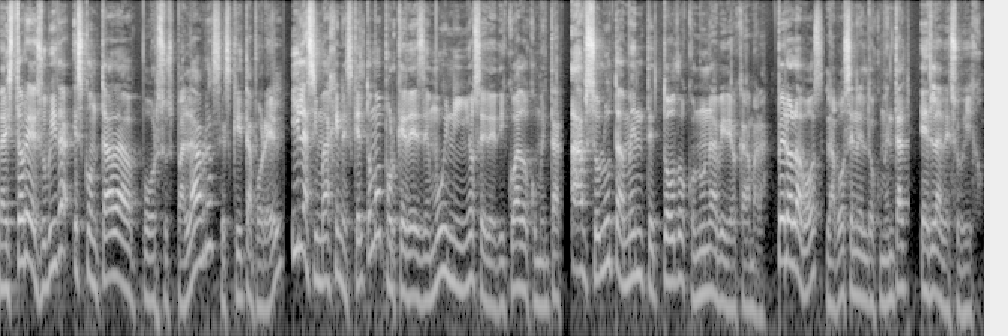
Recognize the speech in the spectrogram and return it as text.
La historia de su vida es contada por sus palabras, escrita por él, y las imágenes que él tomó porque desde muy niño se dedicó a documentar absolutamente todo con una videocámara. Pero la voz, la voz en el documental, es la de su hijo.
